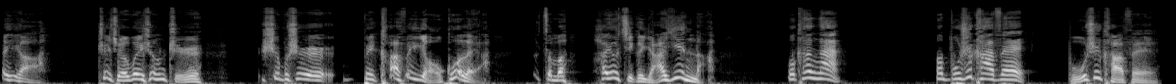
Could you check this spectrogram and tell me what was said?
哎呀，这卷卫生纸是不是被咖啡咬过了呀？怎么还有几个牙印呢？我看看，啊，不是咖啡，不是咖啡，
